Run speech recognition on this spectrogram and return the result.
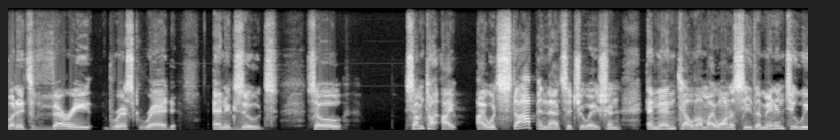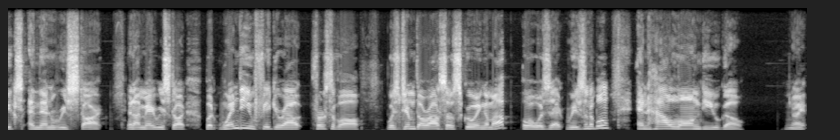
But it's very brisk red and exudes. So sometimes I, I would stop in that situation and then tell them I want to see them in in two weeks and then restart. And I may restart. But when do you figure out, first of all, was Jim Del screwing them up or was that reasonable? And how long do you go? Right?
